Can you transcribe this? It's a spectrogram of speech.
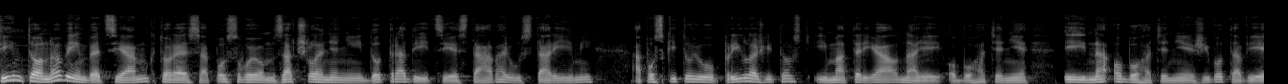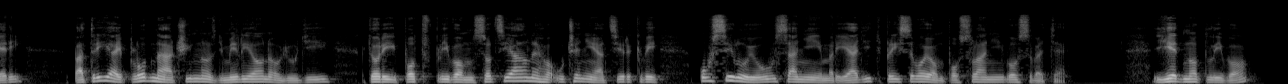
Týmto novým veciam, ktoré sa po svojom začlenení do tradície stávajú starými a poskytujú príležitosť i materiál na jej obohatenie i na obohatenie života viery, patrí aj plodná činnosť miliónov ľudí, ktorí pod vplyvom sociálneho učenia cirkvy usilujú sa ním riadiť pri svojom poslaní vo svete. Jednotlivo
